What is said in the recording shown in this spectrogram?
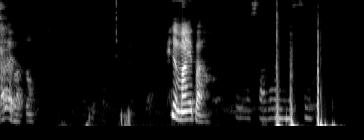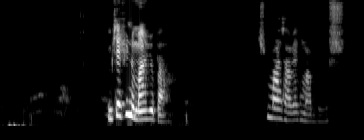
Ah, bâtons. Tu ne manges pas? Non, ça va, merci. Michel, tu ne manges pas. Tu manges avec ma bouche.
